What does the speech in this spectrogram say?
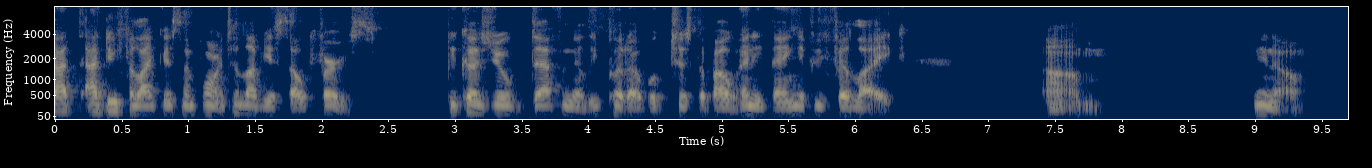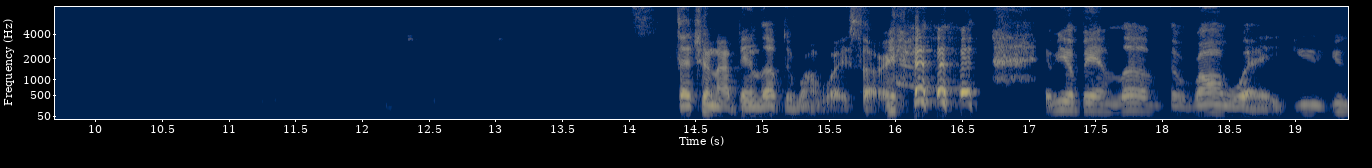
I, I do feel like it's important to love yourself first because you'll definitely put up with just about anything if you feel like, um, you know, that you're not being loved the wrong way. Sorry. if you're being loved the wrong way, you you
